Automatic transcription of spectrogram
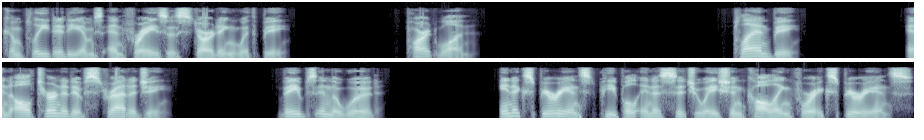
Complete idioms and phrases starting with B. Part 1 Plan B An alternative strategy. Babes in the wood. Inexperienced people in a situation calling for experience.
